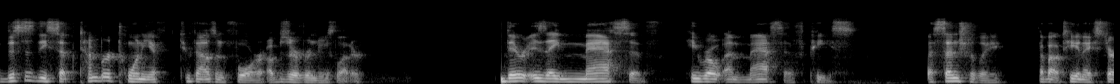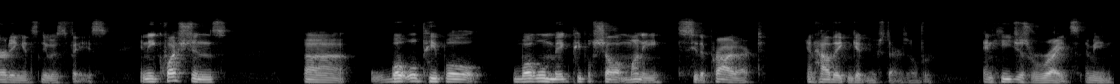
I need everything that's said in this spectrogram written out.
This is the September twentieth, two thousand four Observer newsletter. There is a massive. He wrote a massive piece essentially about TNA starting its newest phase. And he questions uh, what will people what will make people shell out money to see the product and how they can get new stars over. And he just writes, I mean,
